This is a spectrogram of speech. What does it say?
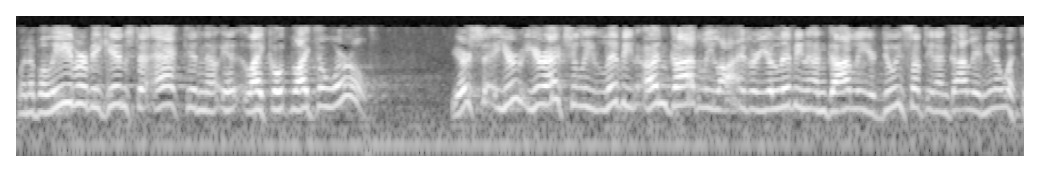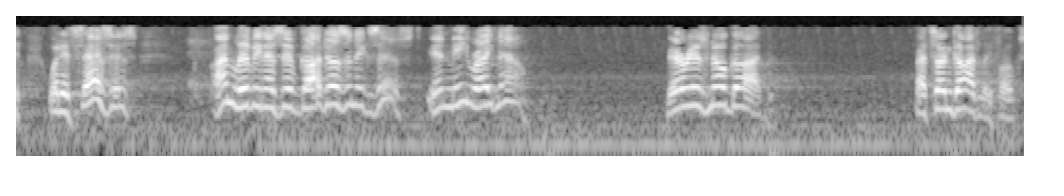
When a believer begins to act in, the, like, like the world, you're, you're, you're actually living ungodly lives, or you're living ungodly, you're doing something ungodly, and you know what, what it says is, I'm living as if God doesn't exist in me right now. There is no God. That's ungodly, folks.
